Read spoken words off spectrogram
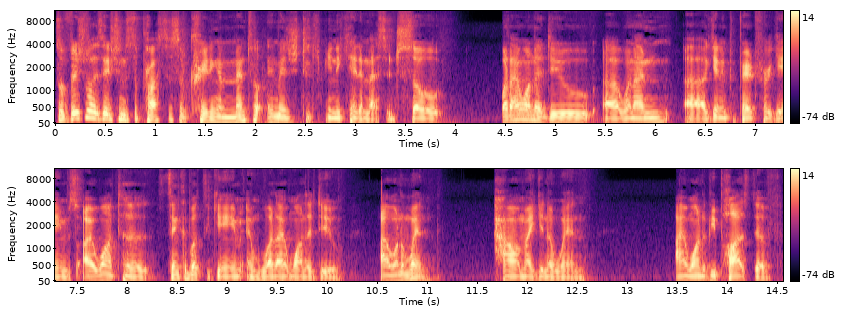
So, visualization is the process of creating a mental image to communicate a message. So, what I want to do uh, when I'm uh, getting prepared for a game is I want to think about the game and what I want to do. I want to win. How am I going to win? I want to be positive.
